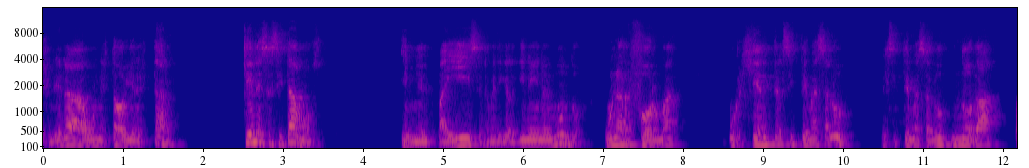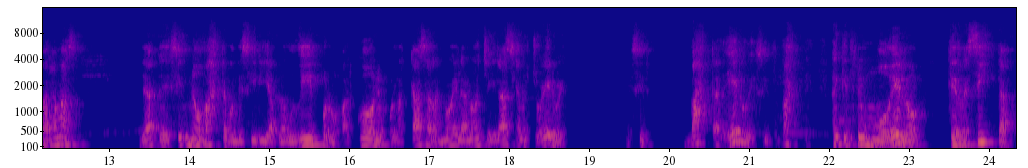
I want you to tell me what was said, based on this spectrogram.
genera un estado de bienestar. ¿Qué necesitamos en el país, en América Latina y en el mundo? Una reforma urgente al sistema de salud. El sistema de salud no da para más. ¿ya? Es decir, no basta con decir y aplaudir por los balcones, por las casas a las nueve de la noche, gracias a nuestro héroe. Es decir, basta de héroes, hay que tener un modelo que resista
